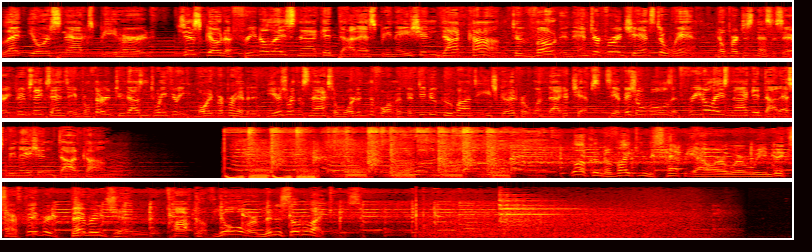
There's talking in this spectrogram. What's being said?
Let your snacks be heard. Just go to fritolaysnacket.sbnation.com to vote and enter for a chance to win. No purchase necessary. Sweepstakes ends April 3rd, 2023. Void where prohibited. Year's worth of snacks awarded in the form of 52 coupons, each good for one bag of chips. See official rules at fritolaysnacket.sbnation.com. Welcome to Vikings Happy Hour, where we mix our favorite beverage and talk of your Minnesota Vikings.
